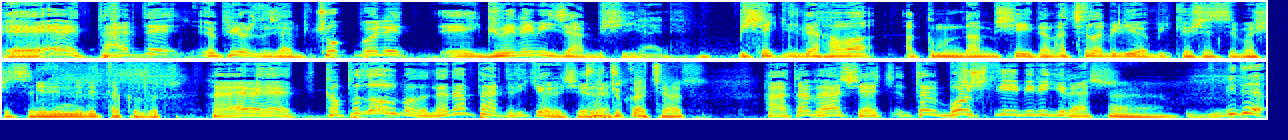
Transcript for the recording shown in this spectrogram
Ee, evet perde öpüyoruz hocam. Çok böyle e, güvenemeyeceğim bir şey yani. Bir şekilde hava akımından bir şeyden açılabiliyor bir köşesi möşesi. Dilin dili takılır. Ha, evet evet. Kapılı olmalı. Neden perdeli ki öyle şeyler? Çocuk açar. Ha tabii her şey. Tabii boş diye biri girer. Ha. bir de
